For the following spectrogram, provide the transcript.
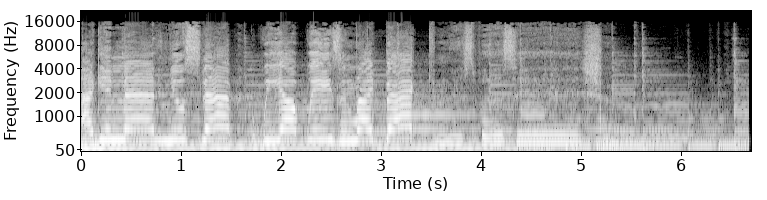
I get mad and you snap, but we are and right back in this position.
